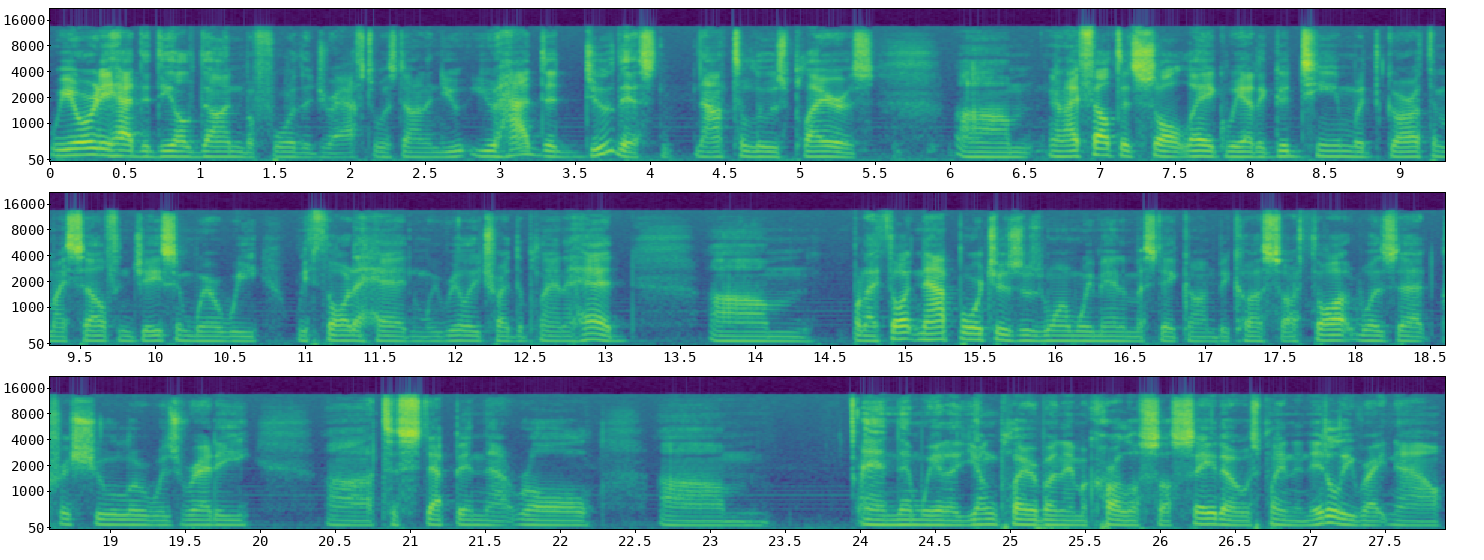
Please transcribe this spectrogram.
we already had the deal done before the draft was done and you you had to do this not to lose players um, and I felt at Salt Lake we had a good team with Garth and myself and Jason where we we thought ahead and we really tried to plan ahead. Um, but I thought Nat Borchers was one we made a mistake on because our thought was that Chris Schuler was ready uh, to step in that role. Um, and then we had a young player by the name of Carlos Salcedo who's playing in Italy right now,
